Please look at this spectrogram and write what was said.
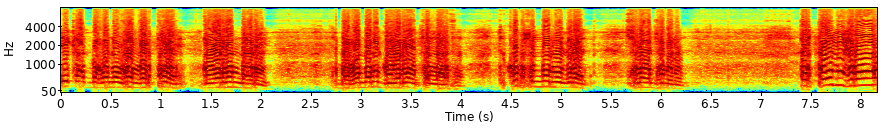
एक हात भगवंताचा वरती आहे गोवर्धनधारी ते भगवंताने गोवर्धन उचलला असं. ते खूप सुंदर विग्रह आहेत शिवाजी म्हणून. तर तो विग्रह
